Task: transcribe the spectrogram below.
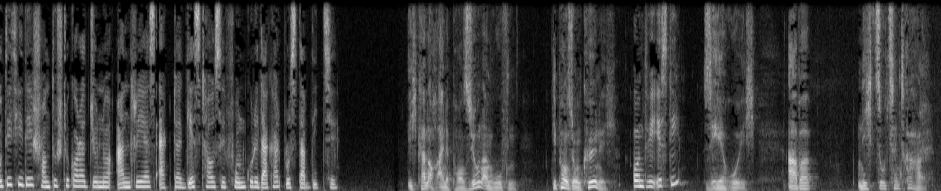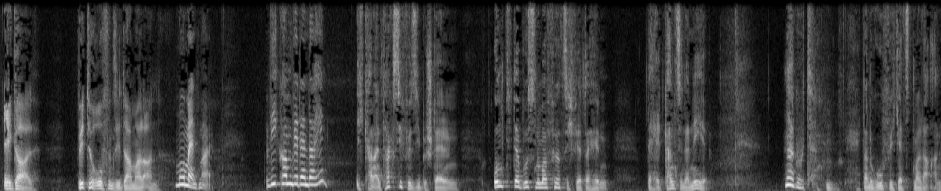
অতিথিদের সন্তুষ্ট করার জন্য আন্দ্রেয়াস একটা গেস্ট হাউসে ফোন করে দেখার প্রস্তাব দিচ্ছে Ich kann auch eine Pension anrufen. Die Pension König. Und wie ist die? Sehr ruhig. Aber nicht so zentral. Egal. Bitte rufen Sie da mal an. Moment mal. Wie kommen wir denn dahin? Ich kann ein Taxi für Sie bestellen. Und der Bus Nummer 40 fährt dahin. Der hält ganz in der Nähe. Na gut. Dann rufe ich jetzt mal da an.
